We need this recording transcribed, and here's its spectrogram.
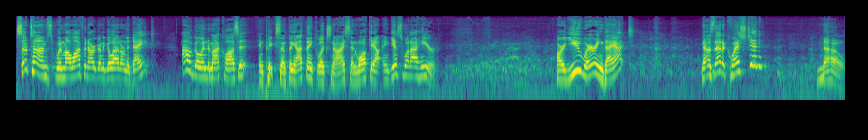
Sometimes when my wife and I are going to go out on a date, I'll go into my closet and pick something I think looks nice and walk out. And guess what I hear? Are you wearing that? Now, is that a question? No.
